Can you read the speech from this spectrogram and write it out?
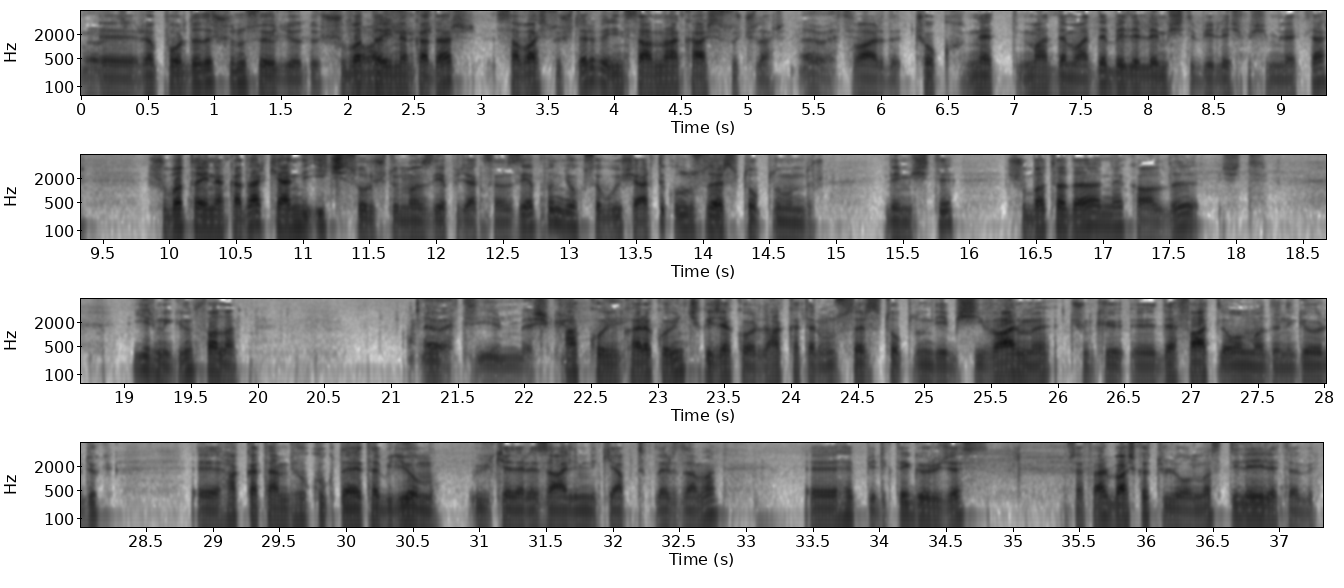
Evet. E, raporda da şunu söylüyordu. Şubat Savaş ayına suçları. kadar savaş suçları ve insanlığa karşı suçlar evet. vardı. Çok net madde madde belirlemişti Birleşmiş Milletler. Şubat ayına kadar kendi iç soruşturmanızı yapacaksanız yapın yoksa bu iş artık uluslararası toplumundur demişti. Şubat'a da ne kaldı işte 20 gün falan. Evet 25 gün. Ak koyun kara koyun çıkacak orada. Hakikaten uluslararası toplum diye bir şey var mı? Çünkü e, defaatle olmadığını gördük. E, hakikaten bir hukuk dayatabiliyor mu ülkelere zalimlik yaptıkları zaman? E, hep birlikte göreceğiz. Bu sefer başka türlü olması dileğiyle tabii.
